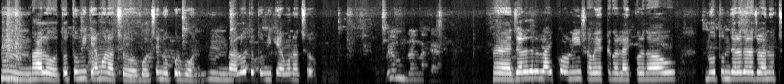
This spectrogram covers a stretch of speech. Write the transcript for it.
হুম ভালো। তো তুমি কেমন আছো? বলছে নূপুর বোন। হুম ভালো তো তুমি কেমন আছো? হ্যাঁ যারা যারা লাইক করনি সবাই একটা করে লাইক করে দাও। নতুন যারা যারা জয়েন হচ্ছে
